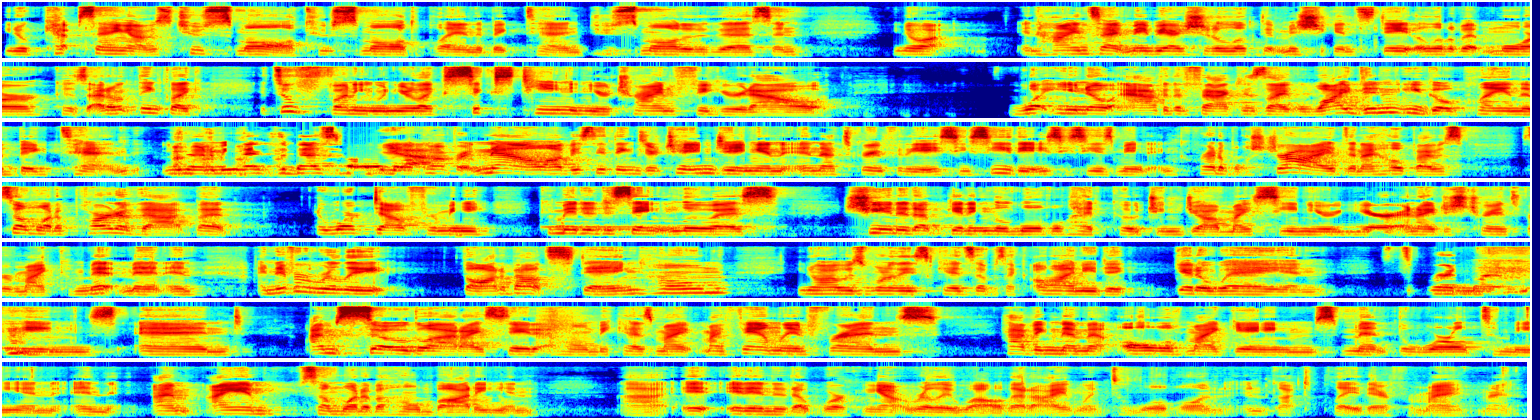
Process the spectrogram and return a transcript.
you know, kept saying I was too small, too small to play in the Big Ten, too small to do this, and you know, in hindsight, maybe I should have looked at Michigan State a little bit more because I don't think like it's so funny when you're like 16 and you're trying to figure it out. What you know after the fact is like, why didn't you go play in the Big Ten? You know what I mean? That's the best yeah. conference. Now, obviously, things are changing, and, and that's great for the ACC. The ACC has made incredible strides, and I hope I was somewhat a part of that. But it worked out for me. Committed to St. Louis. She ended up getting the Louisville head coaching job my senior year, and I just transferred my commitment. And I never really thought about staying home you know, I was one of these kids that was like, oh, I need to get away and spread my wings. And I'm so glad I stayed at home because my, my family and friends, having them at all of my games meant the world to me. And, and I'm, I am somewhat of a homebody and uh, it, it ended up working out really well that I went to Louisville and, and got to play there for my, my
